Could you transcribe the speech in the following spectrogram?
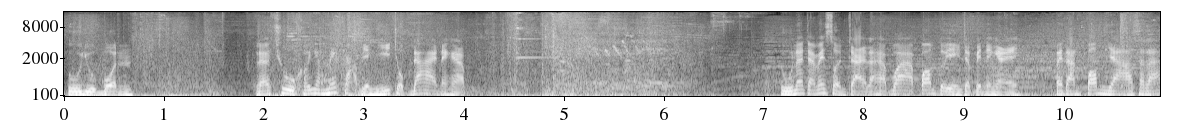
ชูอยู่บน แล้วชูเขายังไม่กลับอย่างนี้จบได้นะครับชูน่าจะไม่สนใจแล้วครับว่าป้อมตัวเองจะเป็นยังไง ไปดันป้อมยาวซะละ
